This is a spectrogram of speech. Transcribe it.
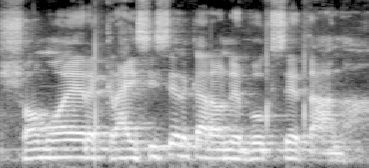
সময়ের ক্রাইসিসের কারণে বকছে তা না।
